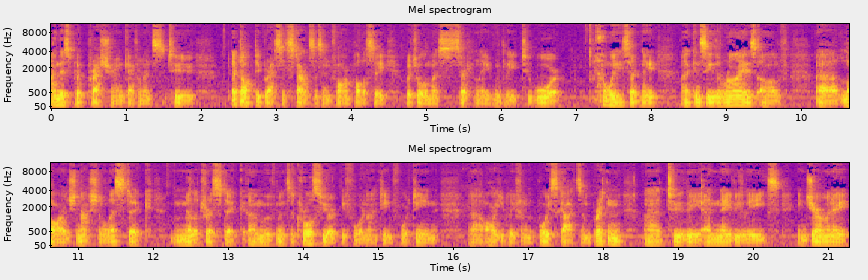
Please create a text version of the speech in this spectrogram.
and this put pressure on governments to adopt aggressive stances in foreign policy, which almost certainly would lead to war we certainly uh, can see the rise of uh, large nationalistic, militaristic uh, movements across Europe before 1914, uh, arguably from the Boy Scouts in Britain uh, to the uh, Navy Leagues in Germany,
